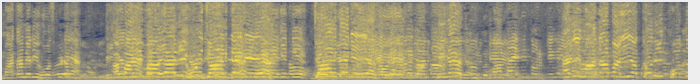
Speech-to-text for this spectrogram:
ਮਾਤਾ ਮੇਰੀ ਹਸਪੀਟਲ ਹੈ। ਠੀਕ ਆ ਭਾਈ ਮਾਤਾ ਜੀ ਹੁਣ ਜਾਣ ਕੇ ਗਏ ਆ। ਜਾਣ ਕੇ ਗਏ ਆ ਠੀਕ ਹੈ ਮਾਤਾ ਇਹਦੀ ਤੁਰ ਕੇ ਇਹਦੀ ਮਾਤਾ ਭਾਈ ਇੱਥੋਂ ਦੀ ਖੁਦ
